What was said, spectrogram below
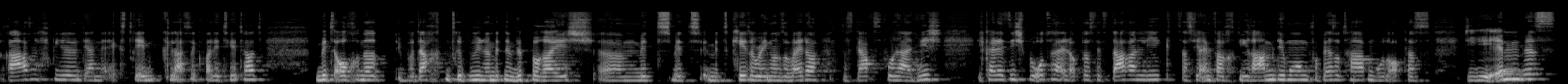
Rasen spielen, der eine extrem klasse Qualität hat, mit auch einer überdachten Tribüne, mit einem VIP-Bereich, äh, mit, mit, mit Catering und so weiter. Das gab es vorher halt nicht. Ich kann jetzt nicht beurteilen, ob das jetzt daran liegt, dass wir einfach die Rahmenbedingungen verbessert haben oder ob das die EM ist.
